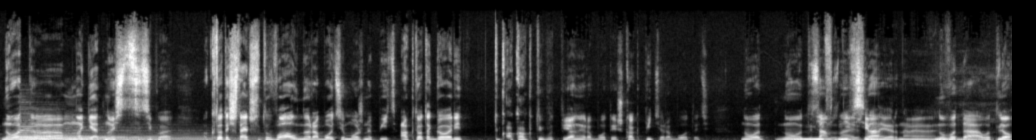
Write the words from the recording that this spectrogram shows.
Ну вот, э, многие относятся, типа, кто-то считает, что вау, на работе можно пить, а кто-то говорит, «Так а как ты вот пьяный работаешь, как пить и работать? Ну вот, ну, ты Не сам знаешь, Не всем, да? наверное. Ну вот да, вот, Лех,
